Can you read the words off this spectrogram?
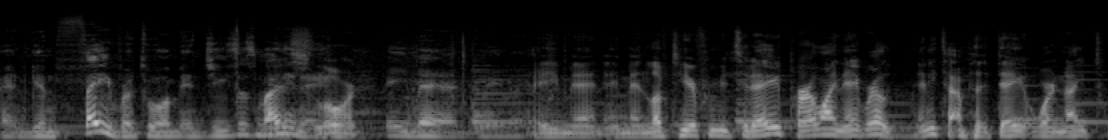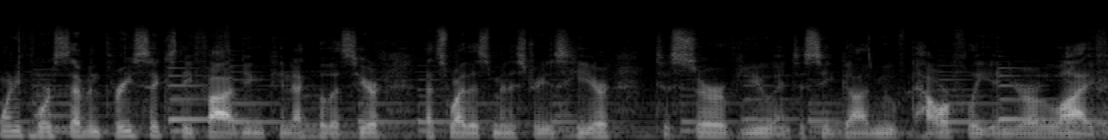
and give favor to them in Jesus' mighty Yes, name. Lord. Amen and amen. Amen. Amen. Love to hear from you today. Prayer line, really, any time of the day or night, 24 7, 365. You can connect with us here. That's why this ministry is here to serve you and to see God move powerfully in your life.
